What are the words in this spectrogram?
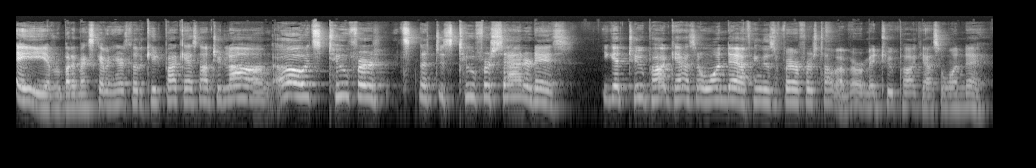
Hey everybody, Max Kevin here. It's a Little Cute Podcast, not too long. Oh, it's two for it's not just two for Saturdays. You get two podcasts in one day. I think this is the very first time I've ever made two podcasts in one day.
